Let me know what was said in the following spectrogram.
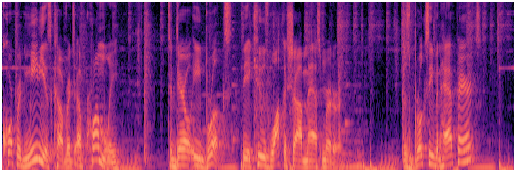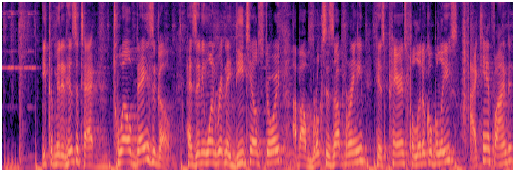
corporate media's coverage of Crumbley to Darrell E. Brooks, the accused Waukesha mass murderer. Does Brooks even have parents? He committed his attack 12 days ago. Has anyone written a detailed story about Brooks's upbringing, his parents' political beliefs? I can't find it.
